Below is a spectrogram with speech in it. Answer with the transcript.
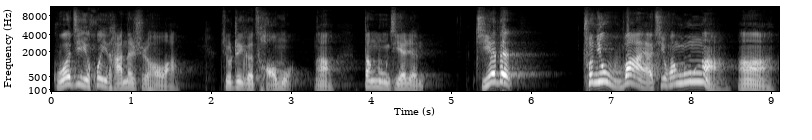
国际会谈的时候啊，就这个曹沫啊，当众劫人，劫的春秋五霸呀，齐桓公啊啊。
